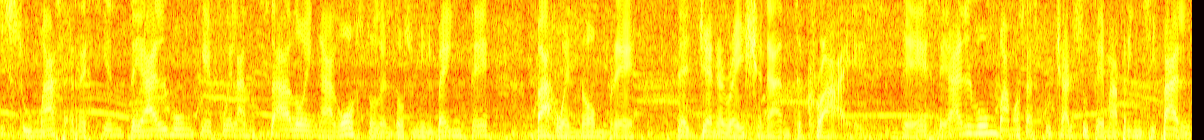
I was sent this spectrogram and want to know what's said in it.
y su más reciente álbum que fue lanzado en agosto del 2020 bajo el nombre The Generation Antichrist. De ese álbum vamos a escuchar su tema principal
